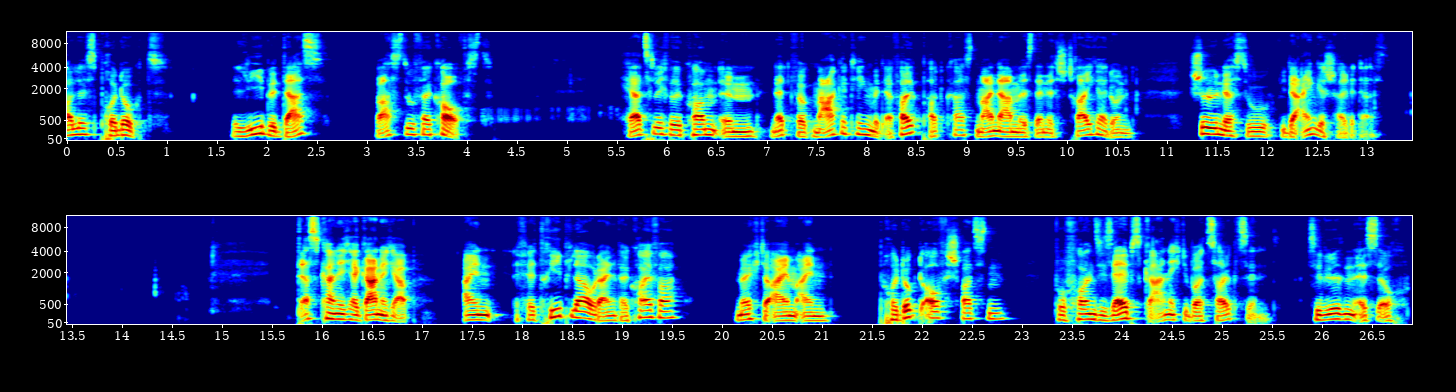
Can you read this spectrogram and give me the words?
tolles Produkt. Liebe das, was du verkaufst. Herzlich willkommen im Network Marketing mit Erfolg Podcast. Mein Name ist Dennis Streichert und schön, dass du wieder eingeschaltet hast. Das kann ich ja gar nicht ab. Ein Vertriebler oder ein Verkäufer möchte einem ein Produkt aufschwatzen, wovon sie selbst gar nicht überzeugt sind. Sie würden es auch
